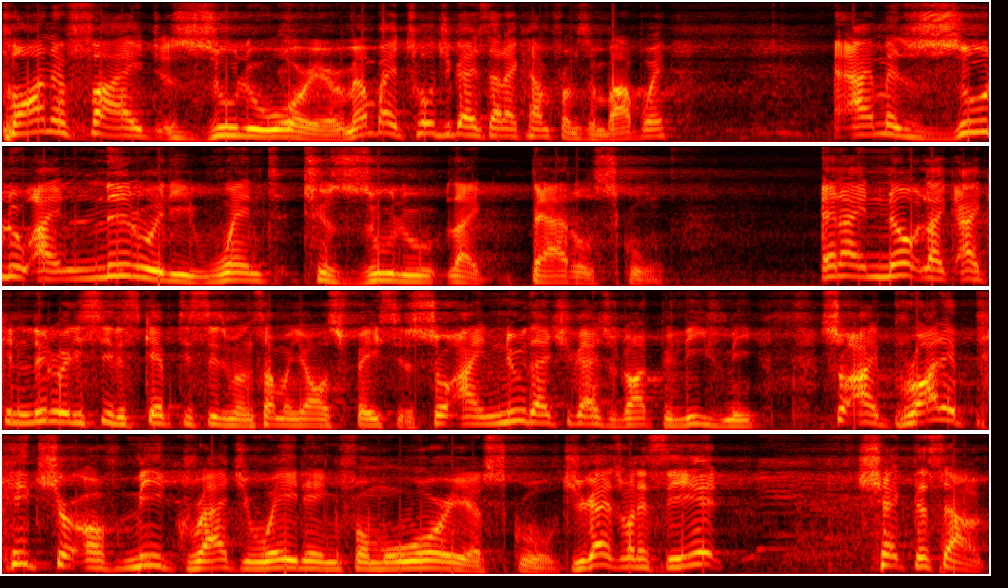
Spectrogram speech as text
bona fide Zulu warrior. Remember, I told you guys that I come from Zimbabwe? I'm a Zulu. I literally went to Zulu, like, battle school. And I know, like, I can literally see the skepticism on some of y'all's faces. So I knew that you guys would not believe me. So I brought a picture of me graduating from warrior school. Do you guys want to see it? Check this out.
